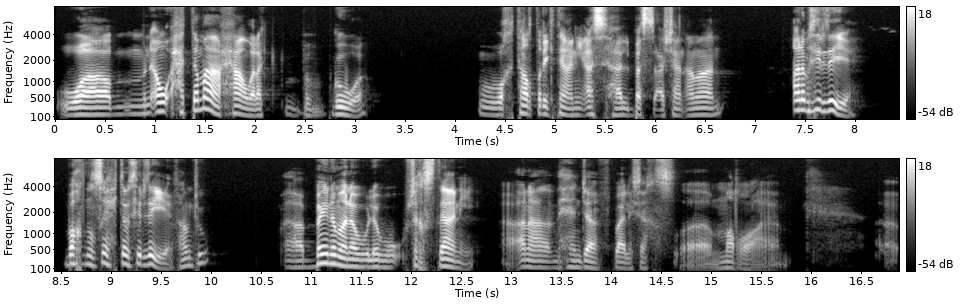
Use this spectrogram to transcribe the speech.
ومن أو حتى ما حاول بقوة. واختار طريق ثاني أسهل بس عشان أمان. أنا بصير زيه. باخذ نصيحته وبصير زيه فهمتوا؟ بينما لو لو شخص ثاني أنا الحين جاء في بالي شخص آه، مرة آه،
